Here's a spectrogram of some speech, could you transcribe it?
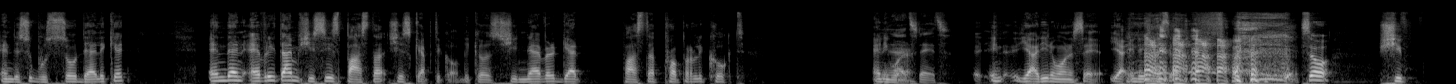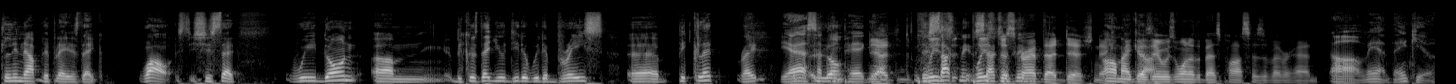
and the soup was so delicate and then every time she sees pasta she's skeptical because she never get pasta properly cooked In the anywhere United States. in, yeah i didn't want to say it yeah in the United States. so she cleaned up the place like wow she said we don't um because that you did it with a brace uh piglet right Yeah, A suckling long- pig. Yeah, Yeah. The please, suckling- please suckling- describe that dish, Nick. Oh, my because God. it was one of the best pastas I've ever had. Oh man, thank you.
